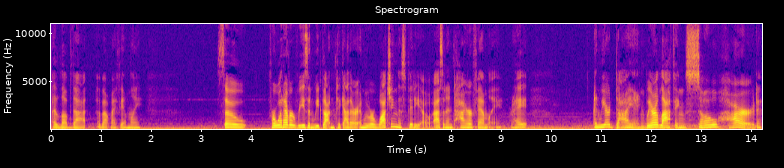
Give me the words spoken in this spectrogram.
I love that about my family. So for whatever reason, we'd gotten together and we were watching this video as an entire family, right? And we are dying. We are laughing so hard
